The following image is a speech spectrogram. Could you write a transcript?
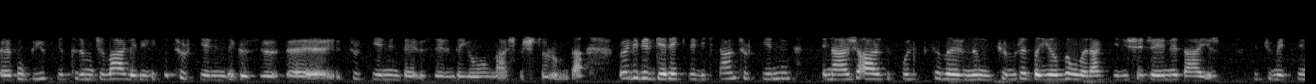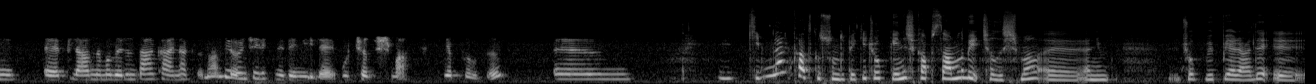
e, bu büyük yatırımcılarla birlikte Türkiye'nin de gözü e, Türkiye'nin de üzerinde yoğunlaşmış durumda. Böyle bir gereklilikten Türkiye'nin enerji arzı politikalarının kömüre dayalı olarak gelişeceğine dair hükümetin e, planlamalarından kaynaklanan bir öncelik nedeniyle bu çalışma yapıldı. Kimler katkı sundu peki? Çok geniş kapsamlı bir çalışma. Hani çok büyük bir herhalde e,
